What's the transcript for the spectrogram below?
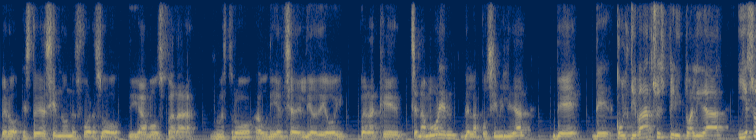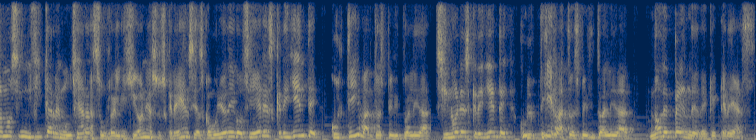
Pero estoy haciendo un esfuerzo, digamos, para nuestra audiencia del día de hoy, para que se enamoren de la posibilidad de, cultivar su espiritualidad. Y eso no significa renunciar a su religión y a sus creencias. Como yo digo, si eres creyente, cultiva tu espiritualidad. Si no eres creyente, cultiva tu espiritualidad. No depende de qué creas.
